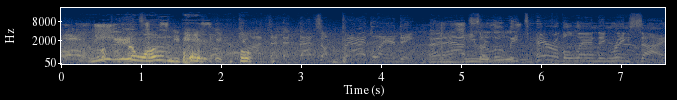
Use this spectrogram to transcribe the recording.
Oh, Leave me alone, bitch. God, that, oh. that, that's a bad landing. An absolutely terrible landing ringside.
